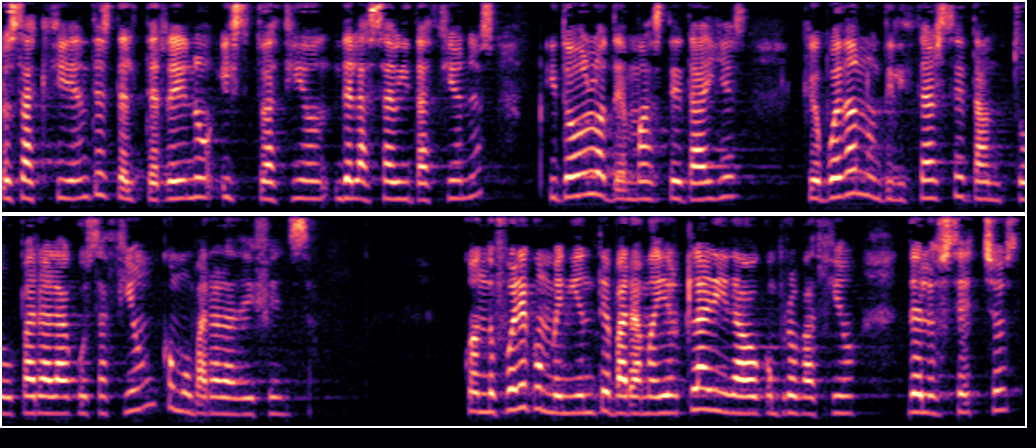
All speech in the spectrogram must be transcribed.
los accidentes del terreno y situación de las habitaciones y todos los demás detalles que puedan utilizarse tanto para la acusación como para la defensa. Cuando fuere conveniente para mayor claridad o comprobación de los hechos,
